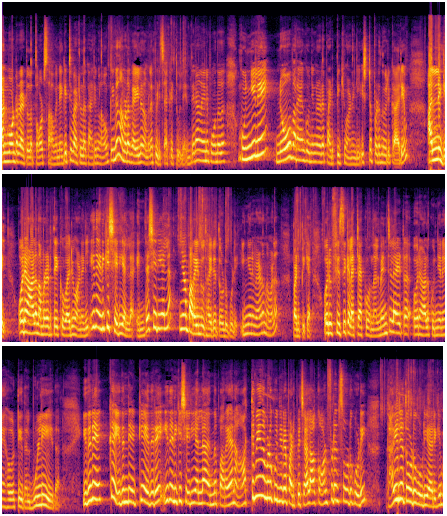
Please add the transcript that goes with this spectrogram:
അൺവോണ്ടഡ് ആയിട്ടുള്ള തോട്ട്സ് ആവും നെഗറ്റീവ് ആയിട്ടുള്ള കാര്യങ്ങളാവും. പിന്നെ നമ്മുടെ കയ്യിൽ നമ്മളെ പിടിച്ചാൽ കിട്ടൂല. എന്തിനാണ് അതിന് പോകുന്നത്? കുഞ്ഞിലെ നോ പറയാൻ കുഞ്ഞുങ്ങളെ പഠിപ്പിക്കുവാണെങ്കിൽ ഇഷ്ടപ്പെടുന്ന ഒരു കാര്യം അല്ലെങ്കിൽ ഒരാൾ നമ്മുടെ അടുത്തേക്ക് വരുവാണെങ്കിൽ ഇതെനിക്ക് ശരിയല്ല. എന്റെ ശരിയല്ല. ഞാൻ പറയുന്നു ധൈര്യത്തോടു കൂടി. ഇങ്ങനെ വേണം നമ്മൾ പഠിപ്പിക്കാൻ. ഒരു ഫിസിക്കൽ അറ്റാക്ക് വന്നാൽ മെന്റലായിട്ട് ഒരാൾ കുഞ്ഞിനെ ഹേർട്ട് ചെയ്താൽ ബുള്ളി ചെയ്താൽ ഇതിനെയൊക്കെ ഇതിന്റെയൊക്കെ എതിരെ ഇതെനിക്ക് ശരിയല്ല എന്ന് പറയാൻ ആദ്യമേ നമ്മൾ കുഞ്ഞിനെ പഠിപ്പിച്ചാൽ ആ കോൺഫിഡൻസോട് ധൈര്യത്തോടു കൂടിയായിരിക്കും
